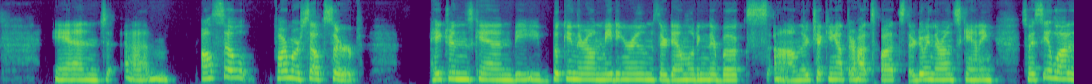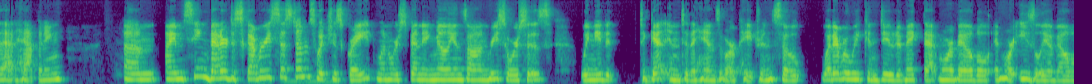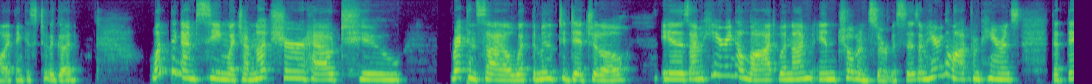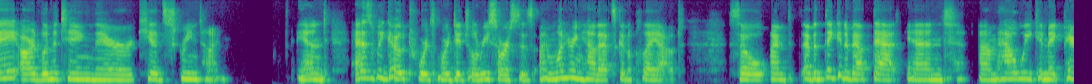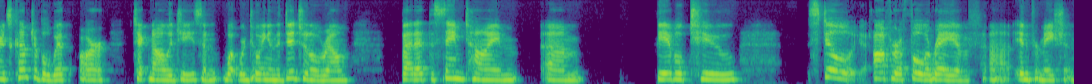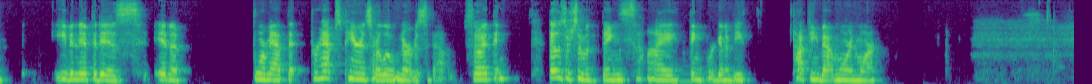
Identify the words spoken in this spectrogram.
and um, also far more self-serve. Patrons can be booking their own meeting rooms, they're downloading their books, um, they're checking out their hotspots, they're doing their own scanning. So I see a lot of that happening. Um, I'm seeing better discovery systems, which is great when we're spending millions on resources. We need it to get into the hands of our patrons. So whatever we can do to make that more available and more easily available, I think is to the good. One thing I'm seeing, which I'm not sure how to reconcile with the move to digital is I'm hearing a lot when I'm in children's services, I'm hearing a lot from parents that they are limiting their kids' screen time. And as we go towards more digital resources, I'm wondering how that's going to play out. So I'm, I've been thinking about that and um, how we can make parents comfortable with our technologies and what we're doing in the digital realm, but at the same time, um, be able to still offer a full array of uh, information, even if it is in a format that perhaps parents are a little nervous about. So I think those are some of the things I think we're going to be talking about more and more.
